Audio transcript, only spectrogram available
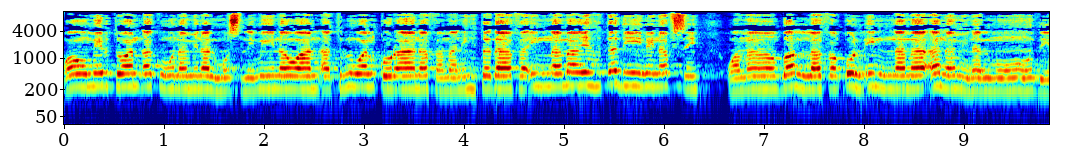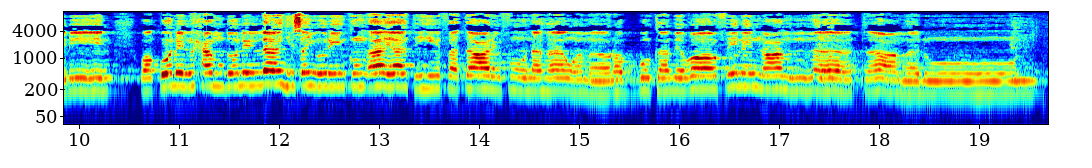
وأمرت أن أكون من المسلمين وأن أتلو القرآن فمن اهتدى فإنما يهتدي لنفسه ومن ضل فقل إنما أنا من المنذرين. وقل الحمد لله سيريكم آياته فتعرفونها وما ربك بغافل عما تعملون.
